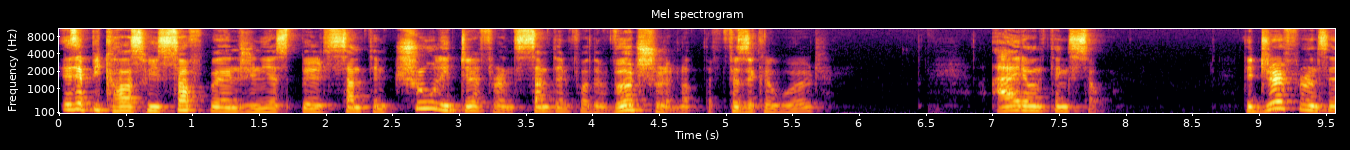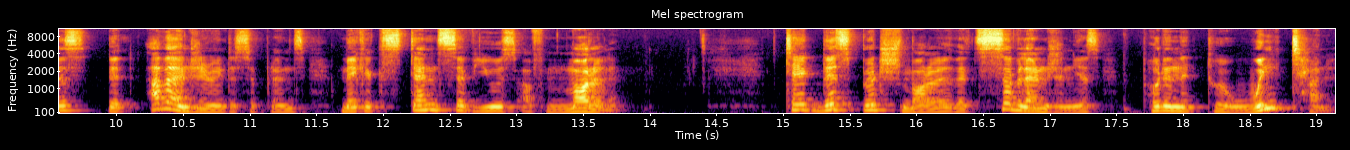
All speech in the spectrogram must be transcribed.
Is it because we software engineers build something truly different, something for the virtual and not the physical world? I don't think so. The difference is that other engineering disciplines make extensive use of modeling. Take this bridge model that civil engineers put into a wind tunnel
